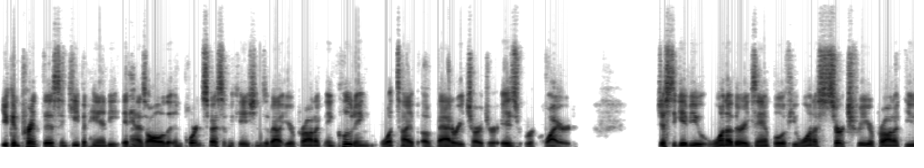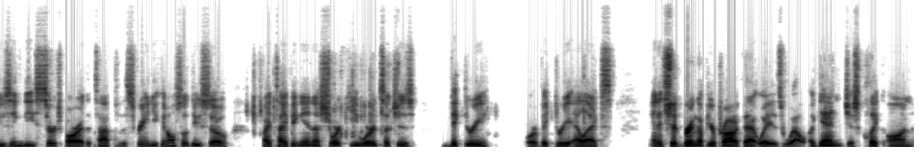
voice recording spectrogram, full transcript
You can print this and keep it handy. It has all the important specifications about your product, including what type of battery charger is required. Just to give you one other example, if you want to search for your product using the search bar at the top of the screen, you can also do so by typing in a short keyword such as Victory or Victory LX, and it should bring up your product that way as well. Again, just click on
